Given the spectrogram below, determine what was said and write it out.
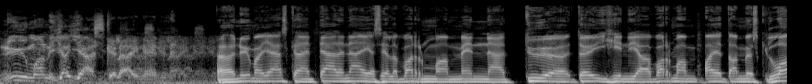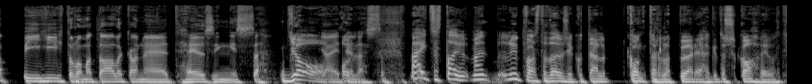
Nyman ja Jäskeläinen. Äh, Nyman Jääskäläinen täällä näin ja siellä varmaan mennään työ, töihin ja varmaan ajetaan myöskin Lappiin hiihtolomat alkaneet Helsingissä Joo. ja on. Etelässä. Mä itse asiassa mä nyt vasta tajusin, kun täällä konttorilla pyörii hakin tuossa kahvia, mutta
